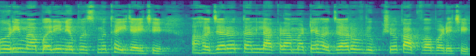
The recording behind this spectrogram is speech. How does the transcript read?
હોળીમાં બળીને ભસ્મ થઈ જાય છે. આ હજારો ટન લાકડા માટે હજારો વૃક્ષો કાપવા પડે છે.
